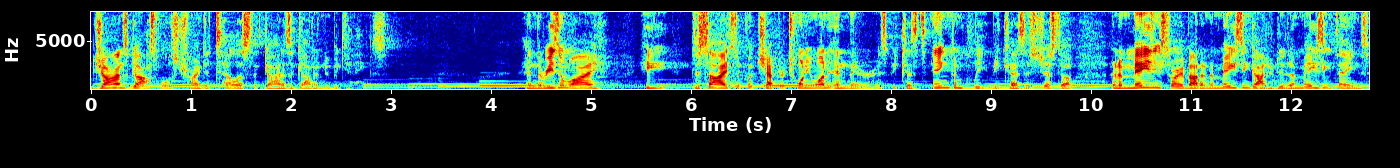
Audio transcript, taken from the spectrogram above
John's gospel is trying to tell us that God is a God of new beginnings. And the reason why he decides to put chapter 21 in there is because it's incomplete, because it's just a, an amazing story about an amazing God who did amazing things.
